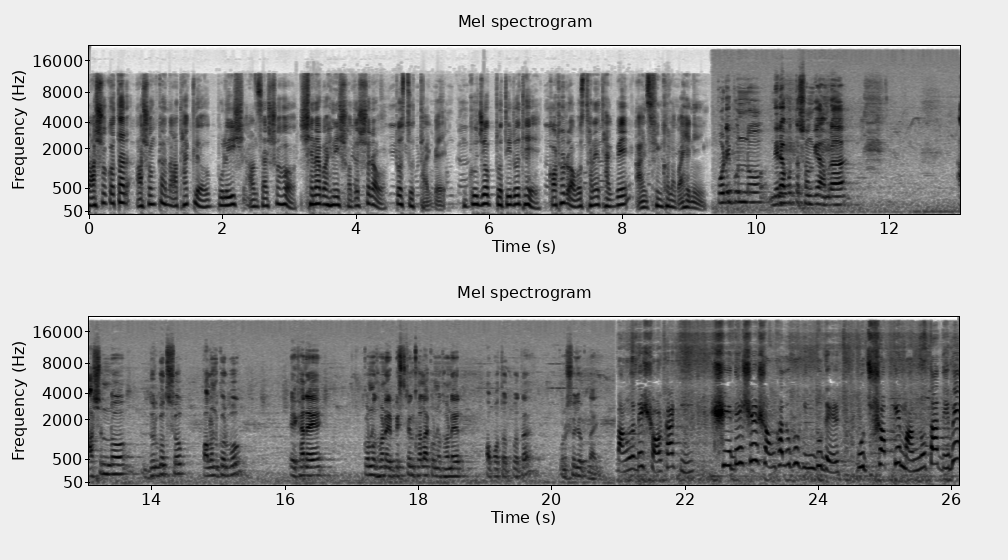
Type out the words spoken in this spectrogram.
নাশকতার আশঙ্কা না থাকলেও পুলিশ আনসার সহ সেনাবাহিনীর সদস্যরাও প্রস্তুত থাকবে। গুজব প্রতিরোধে কঠোর অবস্থানে থাকবে আইন শৃঙ্খলা বাহিনী। পরিপূর্ণ নিরাপত্তার সঙ্গে আমরা আসন্ন দুর্গোৎসব পালন করব। এখানে কোনো ধরনের বিশৃঙ্খলা কোনো ধরনের অপতৎপরতা কোনো সুযোগ নাই। বাংলাদেশ সরকার কি সে দেশের সংখ্যালঘু হিন্দুদের উৎসবকে মান্যতা দেবে?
